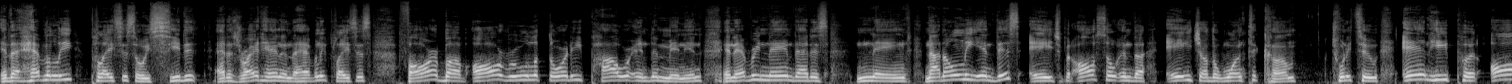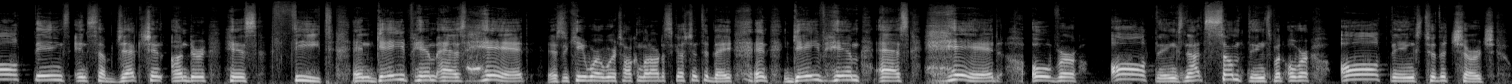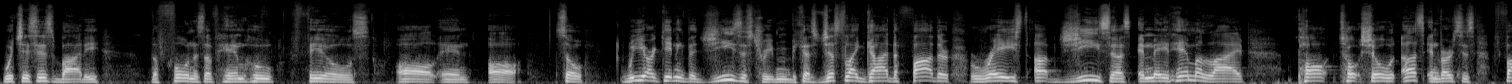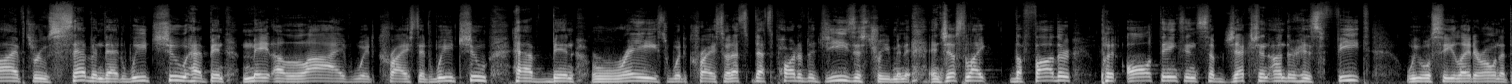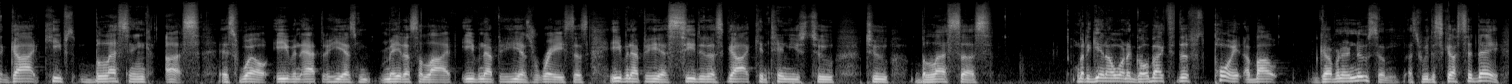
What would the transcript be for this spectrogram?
in the heavenly places. So he's seated at his right hand in the heavenly places far above all rule authority power and dominion and every name that is named not only in this age but also in the age of the one to come 22, and he put all things in subjection under his feet and gave him as head. There's the key word we're talking about our discussion today, and gave him as head over all things, not some things, but over all things to the church, which is his body, the fullness of him who fills all in all. So we are getting the Jesus treatment because just like God the Father raised up Jesus and made him alive, Paul told, showed us in verses 5 through 7 that we too have been made alive with Christ, that we too have been raised with Christ. So that's, that's part of the Jesus treatment. And just like the Father put all things in subjection under his feet, we will see later on that the God keeps blessing us as well, even after He has made us alive, even after He has raised us, even after He has seated us. God continues to, to bless us. But again, I want to go back to this point about Governor Newsom, as we discussed today.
